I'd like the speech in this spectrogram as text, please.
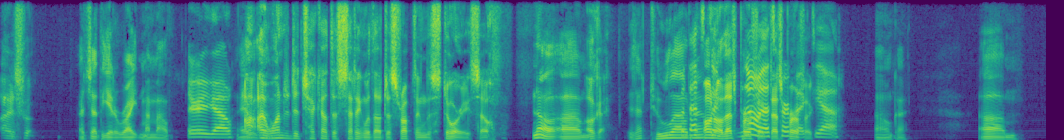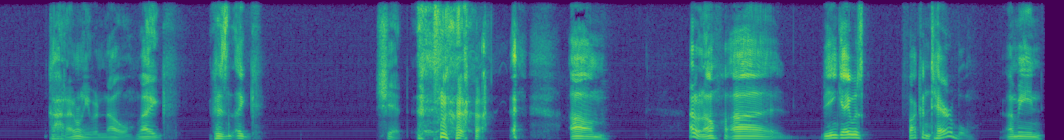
I just, I just have to get it right in my mouth. There you go. There we I, I go. wanted to check out the setting without disrupting the story. So, No, um, okay. is that too loud? Now? Oh, no, that's perfect. No, that's, That's perfect. perfect. Yeah. Oh, okay. Um, God, I don't even know. Like, because like, shit. um, I don't know. Uh, being gay was fucking terrible. I mean,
